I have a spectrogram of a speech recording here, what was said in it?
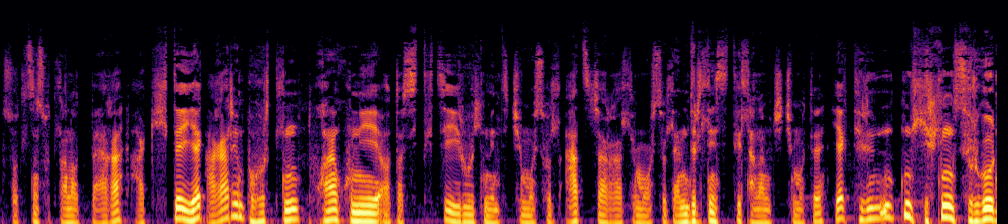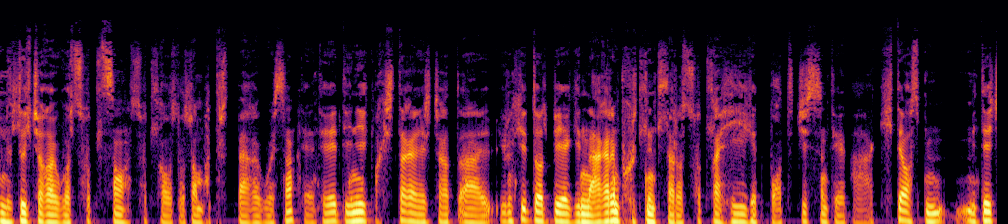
судалсан судалгаанууд байгаа. А гэхдээ яг агарын бохирдол нь тухайн хүний одоо сэтгцийн эрүүл мэнд ч юм уу эсвэл аз жаргал юм уу эсвэл амьдралын сэтгэл ханамж ч юм уу те яг тэрэнд нь хэрхэн сөргөөр нөлөөлж байгааг бол судалсан судалгаа бол Улаанбаатарт байгааг байсан. Тэгээд энийг багштайгаа ярьж хагаад ерөнхийдөө бол би яг энэ агарын бохирдлын талаар судалгаа хийгээд бодож исэн байсан. Тэгээд а гэхдээ бас мэдээж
